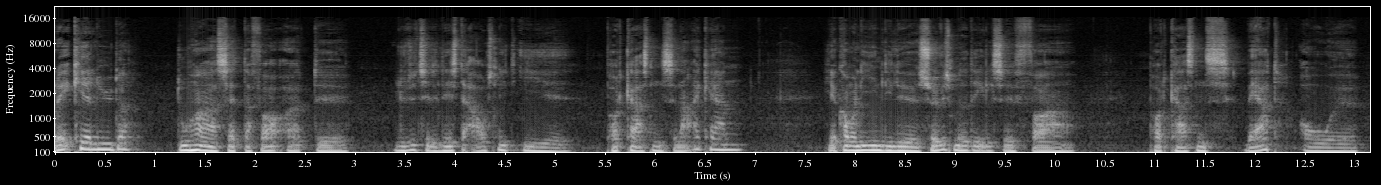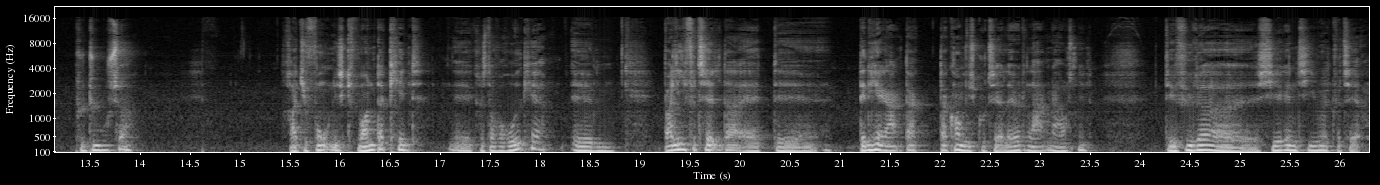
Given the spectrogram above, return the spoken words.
Goddag, kære lytter. Du har sat dig for at øh, lytte til det næste afsnit i øh, podcasten Scenariekernen. Her kommer lige en lille servicemeddelelse fra podcastens vært og øh, producer, radiofonisk wonderkind, øh, Christoffer Rudkær. Øh, bare lige fortælle dig, at øh, den her gang, der, der kommer vi sgu til at lave et langt afsnit. Det fylder øh, cirka en time og et kvarter.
